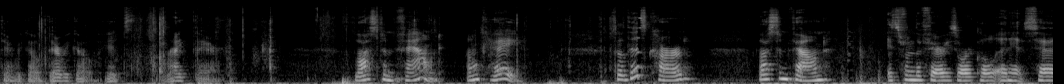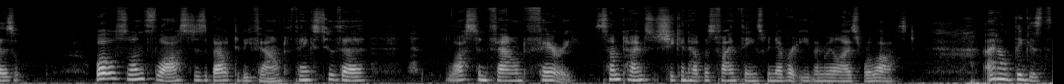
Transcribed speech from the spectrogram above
There we go. There we go. It's right there. Lost and Found. Okay. So this card, Lost and Found, is from the Fairies Oracle, and it says, What was once lost is about to be found, thanks to the Lost and Found Fairy. Sometimes she can help us find things we never even realized were lost. I don't think is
